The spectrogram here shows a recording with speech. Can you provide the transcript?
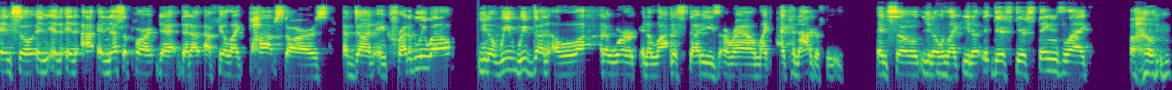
And so, and and and, I, and that's a part that that I, I feel like pop stars have done incredibly well. You know, we we've done a lot of work and a lot of studies around like iconography, and so you know, mm-hmm. like you know, it, there's there's things like, um,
